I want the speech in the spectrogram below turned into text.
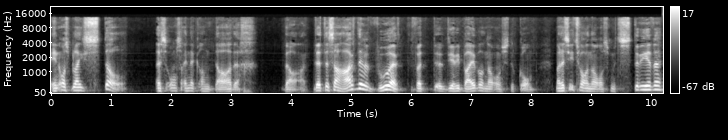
en ons bly stil is ons eintlik aandadig daaraan. Dit is 'n harde woord wat deur die Bybel na ons toe kom, maar dis iets waarna ons moet strewe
